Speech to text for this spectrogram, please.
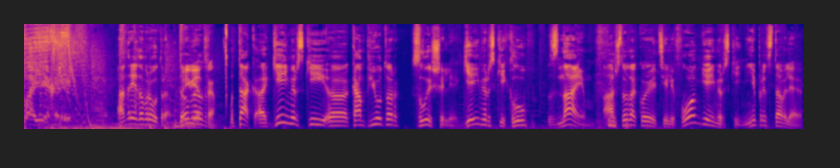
Поехали! Андрей, доброе утро. Доброе Привет. утро. Так, а, геймерский э, компьютер слышали, геймерский клуб знаем. А что такое телефон геймерский, не представляю.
